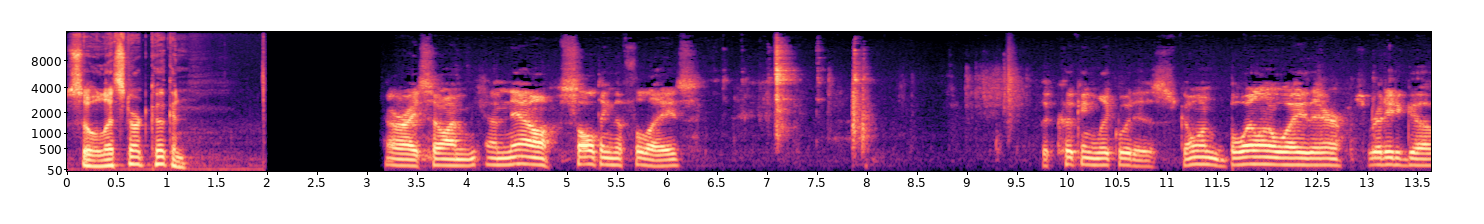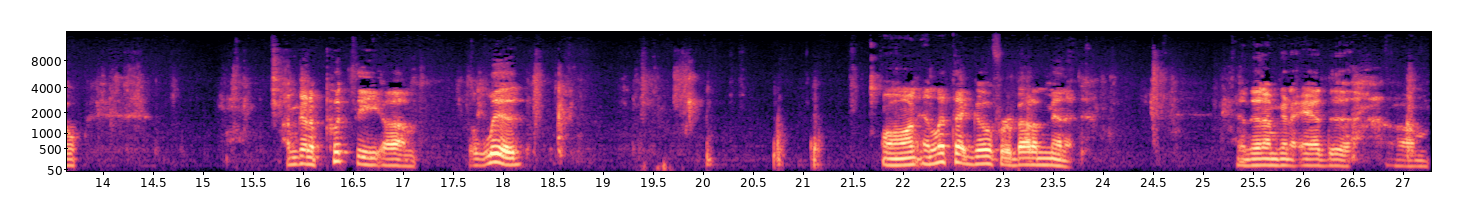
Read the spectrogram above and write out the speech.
So let's start cooking. All right, so I'm, I'm now salting the fillets. The cooking liquid is going, boiling away there. It's ready to go. I'm going to put the, um, the lid on and let that go for about a minute. And then I'm going to add the um,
